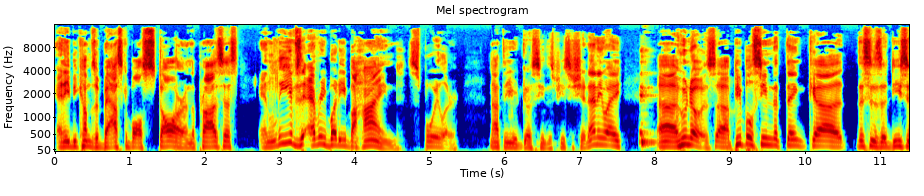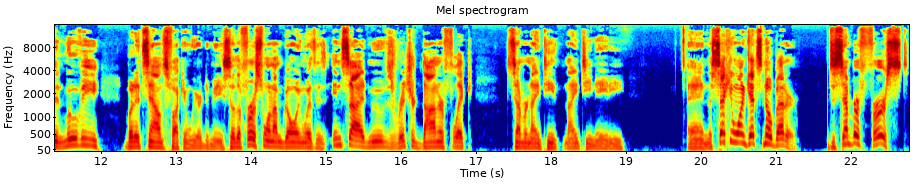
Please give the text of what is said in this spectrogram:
and he becomes a basketball star in the process and leaves everybody behind. Spoiler. Not that you would go see this piece of shit anyway. Uh, who knows? Uh, people seem to think uh, this is a decent movie, but it sounds fucking weird to me. So the first one I'm going with is Inside Moves, Richard Donner flick, December 19th, 1980. And the second one gets no better. December 1st.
